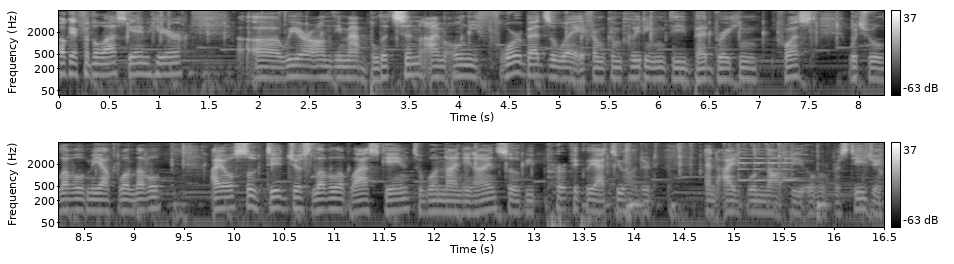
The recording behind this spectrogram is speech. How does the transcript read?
Okay, for the last game here, uh, we are on the map Blitzen. I'm only four beds away from completing the bed breaking quest, which will level me up one level. I also did just level up last game to 199, so it'll be perfectly at 200, and I will not be over prestiging.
